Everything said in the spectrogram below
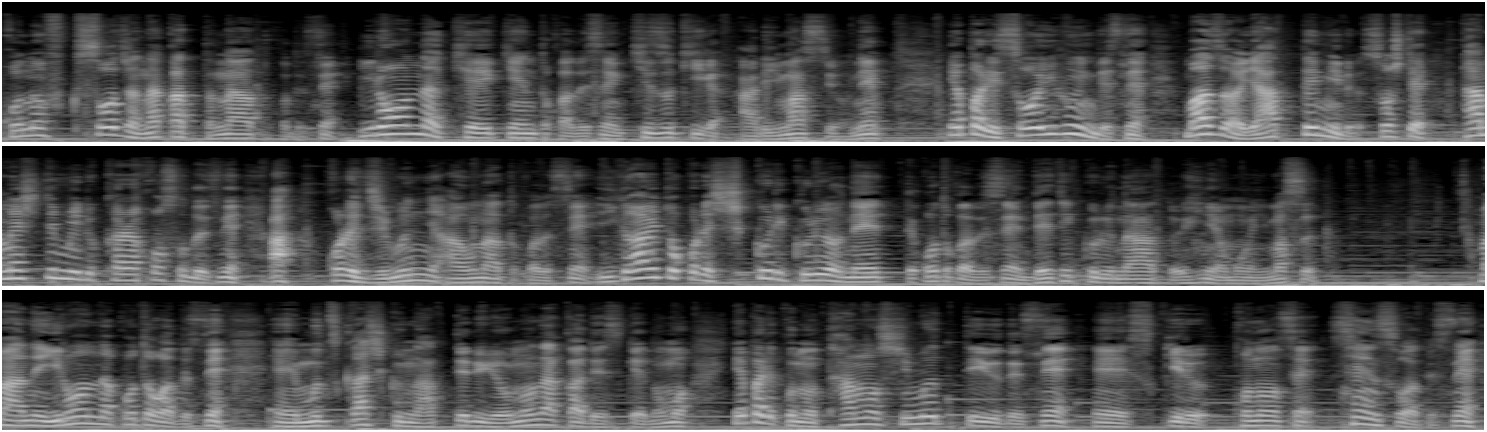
この服装じゃなかったなとかですね、いろんな経験とかですね、気づきがありますよね。やっぱりそういう風にですね、まずはやってみる。そして試してみるからこそですね、あ、これ自分に合うなとかですね、意外とこれしっくりくるよねってことがですね、出てくるなというふうに思います。まあね、いろんなことがですね、えー、難しくなってる世の中ですけども、やっぱりこの楽しむっていうですね、えー、スキル、このセンスはですね、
